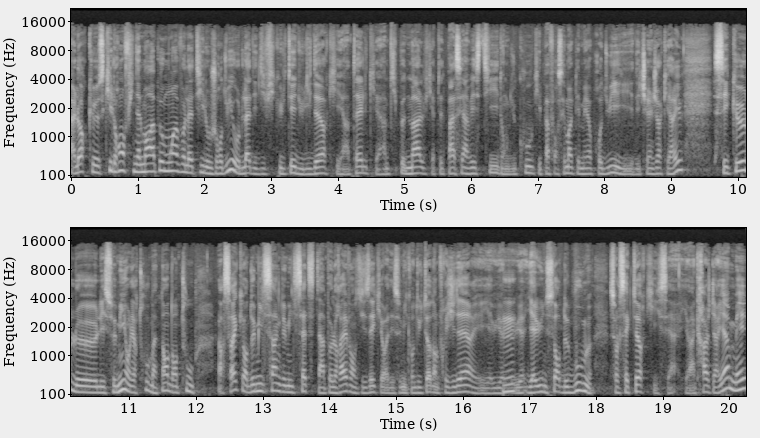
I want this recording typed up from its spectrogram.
Alors que ce qui le rend finalement un peu moins volatile aujourd'hui, au-delà des difficultés du leader qui est Intel, qui a un petit peu de mal, qui a peut-être pas assez investi, donc du coup qui n'est pas forcément avec les meilleurs produits, il y a des challengers qui arrivent, c'est que les semis, on les retrouve maintenant dans tout. Alors c'est vrai qu'en 2005-2007, c'était un peu le rêve, on se disait qu'il y aurait des semi-conducteurs dans le frigidaire et il y a eu, mmh. il y a eu une sorte de boom sur le secteur, qui, il y a un crash derrière, mais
